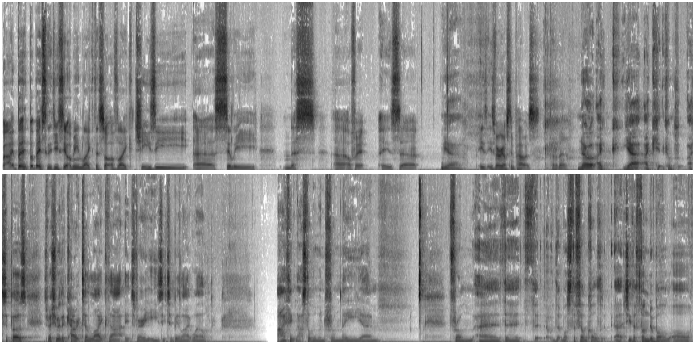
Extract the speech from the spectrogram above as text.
But, I, but but basically, do you see what I mean? Like the sort of like cheesy, uh, silliness uh, of it is uh, yeah. is is very Austin Powers. I don't know. No, I yeah, I I suppose, especially with a character like that, it's very easy to be like, well, I think that's the woman from the. Um, from uh, the, the, the what's the film called? Uh, it's either Thunderball or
